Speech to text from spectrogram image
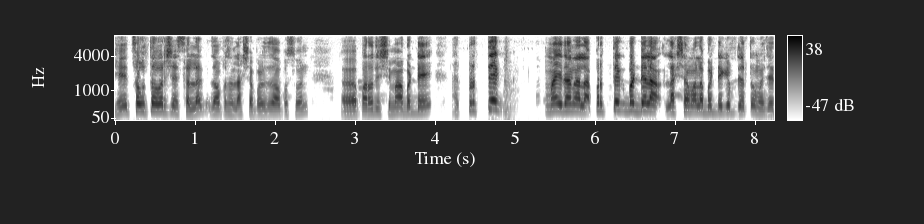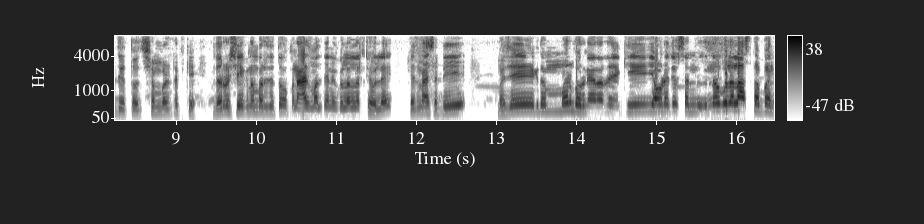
हे चौथं वर्ष आहे सलग जेव्हापासून लक्षात पडतं जेव्हापासून अं, परवा दिवशी मा बड्डे आणि प्रत्येक मैदानाला प्रत्येक बड्डेला लक्ष मला बड्डे गिफ्ट देतो म्हणजे देतो शंभर टक्के. दरवर्षी एक नंबर देतो पण आज मला त्याने गुलाला ठेवलंय. हेच माझ्यासाठी म्हणजे एकदम मन भरून येणार आहे की एवढ्या दिवसात न गुलाला असता पण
